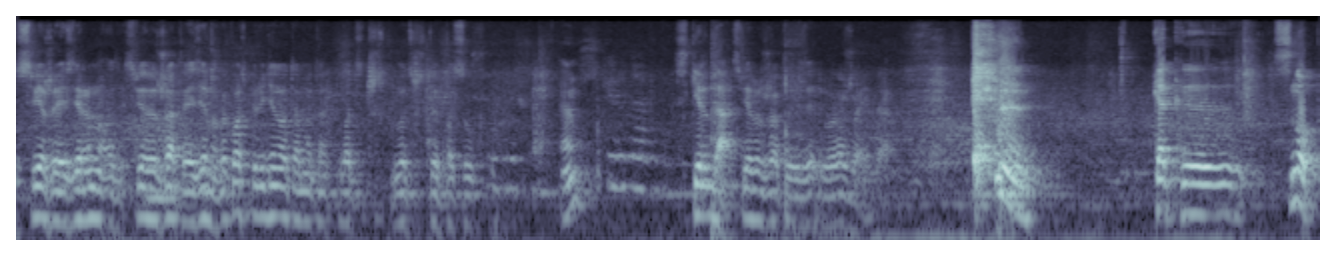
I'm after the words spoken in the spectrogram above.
свежее зерно, свежесжатое зерно. Как у вас переведено там это 26-й посуд? А? Скирда, свежесжатый урожай, да. как э, сноп,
